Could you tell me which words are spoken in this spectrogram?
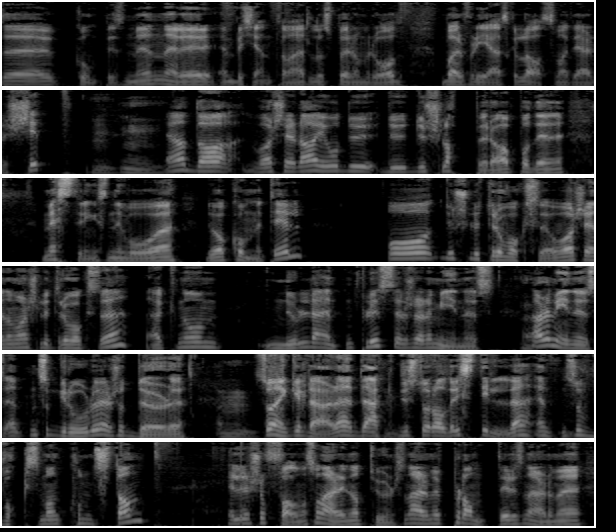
til kompisen min eller en bekjent av meg til å spørre om råd bare fordi jeg skal late som at jeg er det shit? Mm. Mm. Ja, da, hva skjer da? Jo, du, du, du slapper av på det mestringsnivået du har kommet til, og du slutter å vokse. Og hva skjer når man slutter å vokse? Det er ikke noe null, det er enten pluss, eller så er det minus. Da er det minus. Enten så gror du, eller så dør du. Mm. Så enkelt er det. det er, du står aldri stille. Enten så vokser man konstant, eller så faller man. Sånn er det i naturen. Sånn er det med planter, sånn er det med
